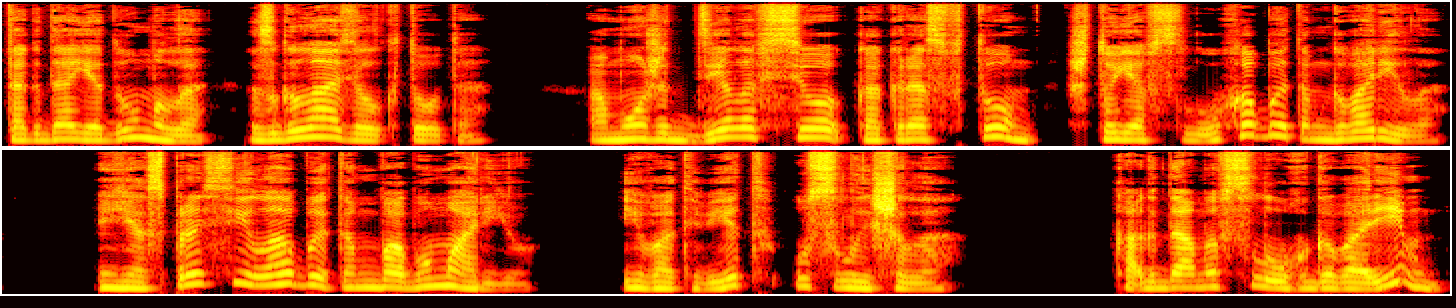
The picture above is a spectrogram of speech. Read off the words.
Тогда я думала, сглазил кто-то. А может, дело все как раз в том, что я вслух об этом говорила. Я спросила об этом бабу Марью и в ответ услышала. Когда мы вслух говорим,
